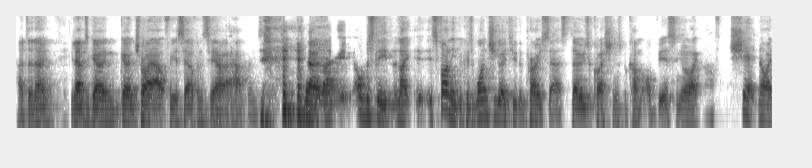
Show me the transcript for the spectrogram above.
I don't know. You'll have to go and go and try it out for yourself and see how it happens. no, like it, obviously, like it's funny because once you go through the process, those questions become obvious, and you're like, "Oh shit, no, I,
